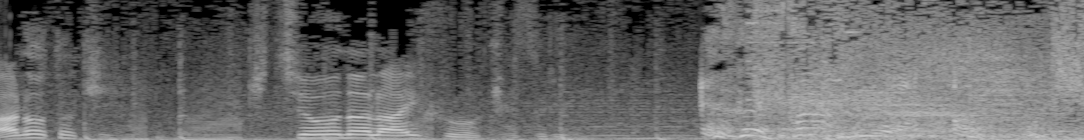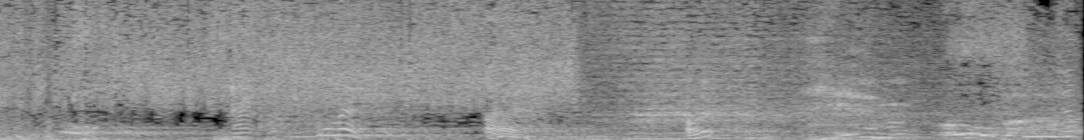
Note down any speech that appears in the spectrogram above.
あの時貴重なライフを削り。ごめんあれ？死んじゃっ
